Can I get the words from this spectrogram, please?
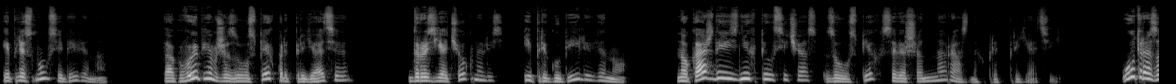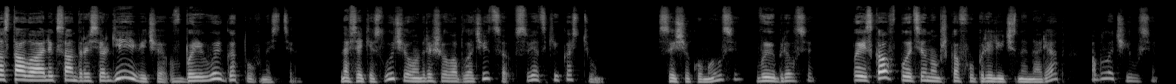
и плеснул себе вина. Так выпьем же за успех предприятия. Друзья чокнулись и пригубили вино. Но каждый из них пил сейчас за успех совершенно разных предприятий. Утро застало Александра Сергеевича в боевой готовности. На всякий случай он решил облачиться в светский костюм. Сыщик умылся, выбрился, поискал в платяном шкафу приличный наряд, облачился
